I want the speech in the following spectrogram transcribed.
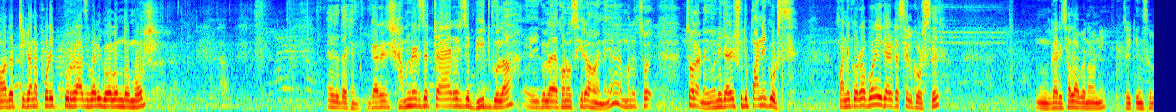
আমাদের ঠিকানা ফরিদপুর রাজবাড়ি গলন্দ মোড়। এই যে দেখেন, গাড়ির সামনের যে টায়ারের যে বিটগুলা, এইগুলা এখনও ছিঁড়া হয় নাই হ্যাঁ? মানে চলে নাই। উনি গাড়ি শুধু পানি করছে। পানি করার পরে এই গাড়িটা সেল করছে। গাড়ি চালাবে না উনি, যে কিনছিল।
